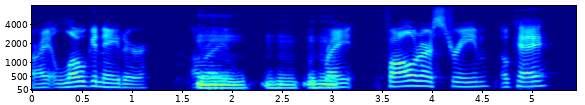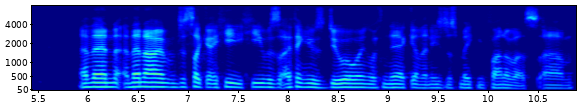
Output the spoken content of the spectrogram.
all right, Loganator, all right, Mm, mhm, mhm. right, followed our stream. Okay, and then and then I'm just like a, he he was I think he was duoing with Nick, and then he's just making fun of us. Um,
